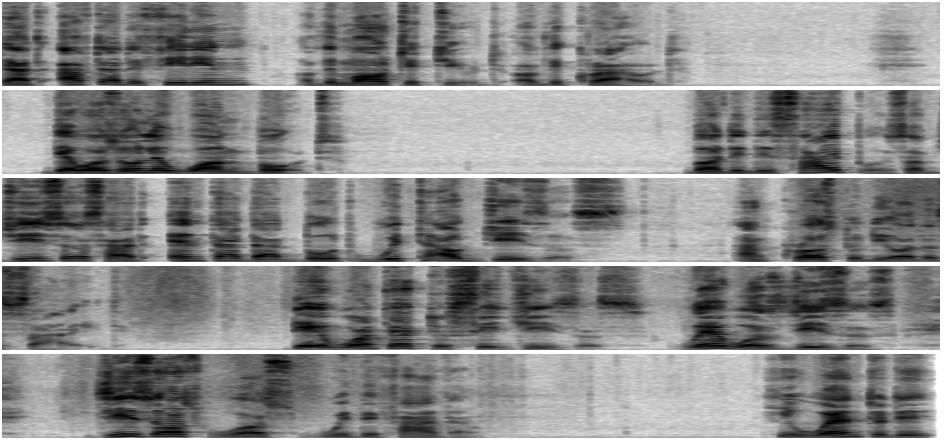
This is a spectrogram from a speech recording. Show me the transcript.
that after the feeding of the multitude of the crowd, there was only one boat. But the disciples of Jesus had entered that boat without Jesus and crossed to the other side. They wanted to see Jesus. Where was Jesus? Jesus was with the Father he went to the,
